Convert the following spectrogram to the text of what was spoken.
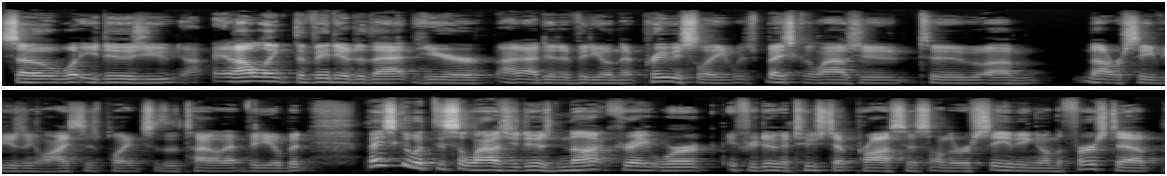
So what you do is you, and I'll link the video to that here. I, I did a video on that previously, which basically allows you to um, not receive using license plates is the title of that video. But basically what this allows you to do is not create work if you're doing a two-step process on the receiving on the first step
